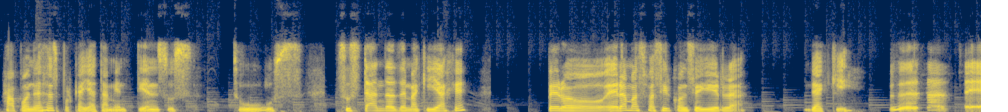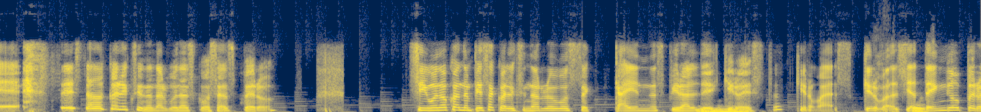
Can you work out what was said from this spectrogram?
japonesas, porque allá también tienen sus, sus, sus tandas de maquillaje, pero era más fácil conseguirla de aquí. He estado coleccionando algunas cosas, pero si uno cuando empieza a coleccionar luego se cae en una espiral de quiero esto, quiero más, quiero más, ya tengo, pero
